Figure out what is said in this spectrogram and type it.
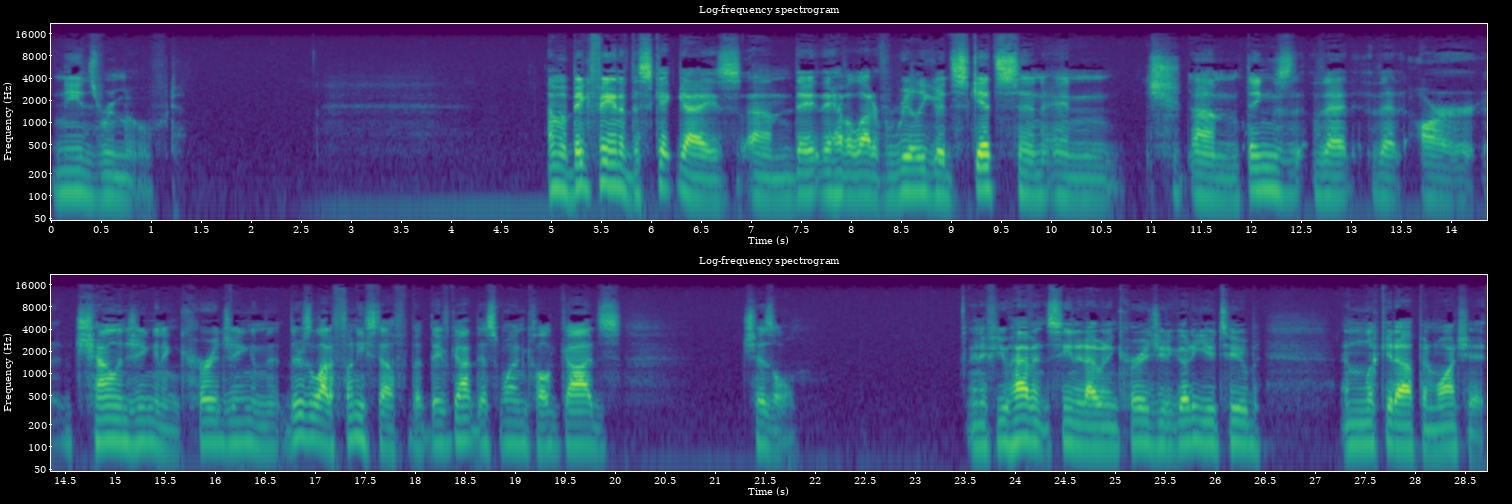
needs removed? I'm a big fan of the skit guys. Um, they they have a lot of really good skits and and um, things that that are challenging and encouraging, and there's a lot of funny stuff. But they've got this one called God's Chisel, and if you haven't seen it, I would encourage you to go to YouTube and look it up and watch it.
